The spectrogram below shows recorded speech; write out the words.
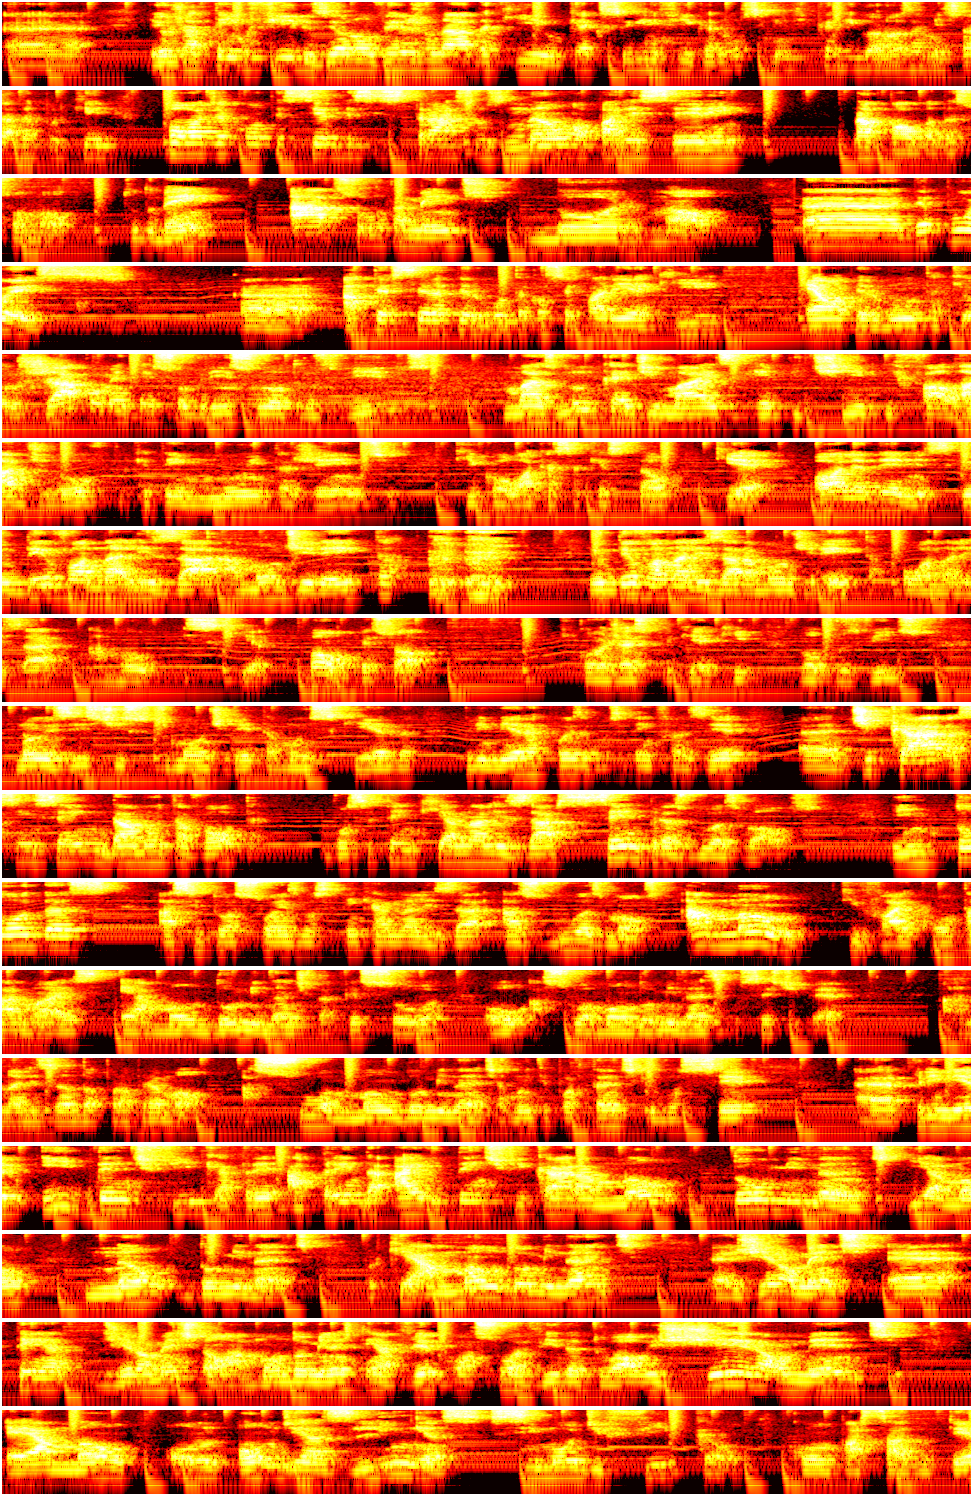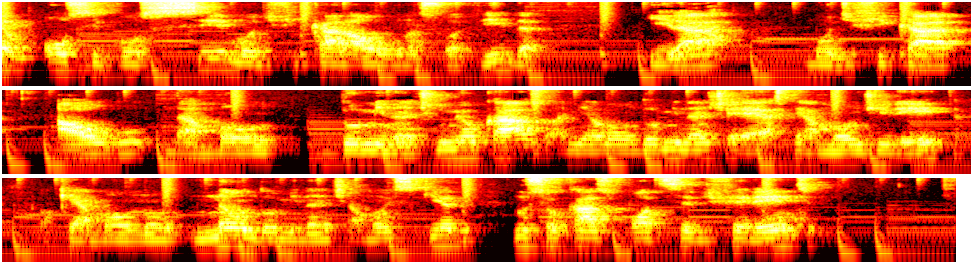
é, eu já tenho filhos e eu não vejo nada aqui, o que é que significa? Não significa rigorosamente nada, porque pode acontecer desses traços não aparecerem na palma da sua mão, tudo bem? Absolutamente normal. Uh, depois, uh, a terceira pergunta que eu separei aqui é uma pergunta que eu já comentei sobre isso em outros vídeos, mas nunca é demais repetir e falar de novo, porque tem muita gente que coloca essa questão, que é: "Olha, Denis, eu devo analisar a mão direita eu devo analisar a mão direita ou analisar a mão esquerda?". Bom, pessoal, como eu já expliquei aqui em outros vídeos, não existe isso de mão direita, mão esquerda. Primeira coisa que você tem que fazer, eh, de cara, assim, sem dar muita volta, você tem que analisar sempre as duas mãos. Em todas as situações você tem que analisar as duas mãos. A mão que vai contar mais é a mão dominante da pessoa ou a sua mão dominante se você estiver analisando a própria mão. A sua mão dominante é muito importante que você é, primeiro identifique, aprenda a identificar a mão dominante e a mão não dominante, porque a mão dominante é, geralmente é, tem a, geralmente não, a mão dominante tem a ver com a sua vida atual e geralmente é a mão onde as linhas se modificam com o passar do tempo, ou se você modificar algo na sua vida, irá modificar algo na mão dominante. No meu caso, a minha mão dominante é esta, é a mão direita, ok? A mão não, não dominante é a mão esquerda. No seu caso pode ser diferente.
